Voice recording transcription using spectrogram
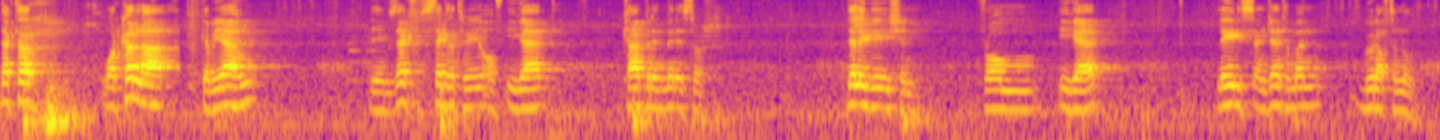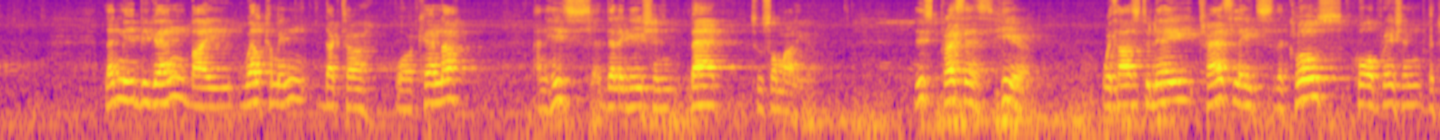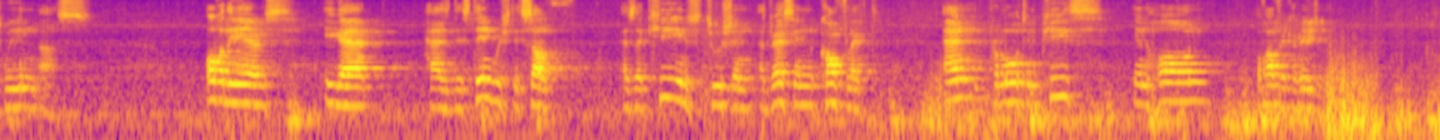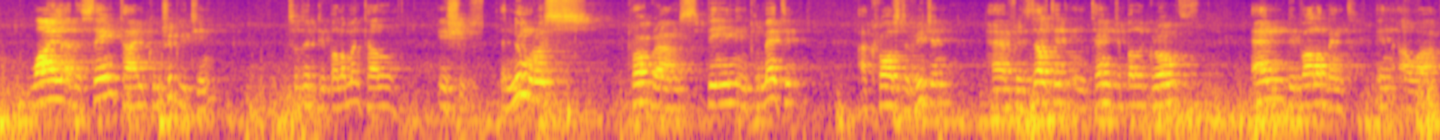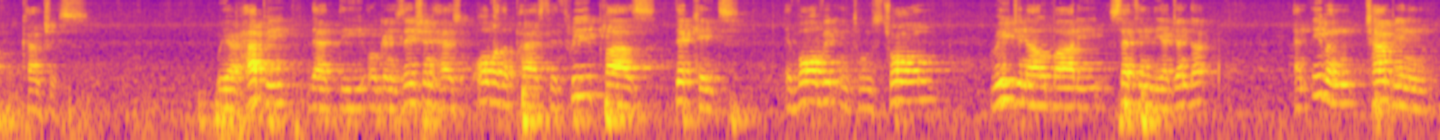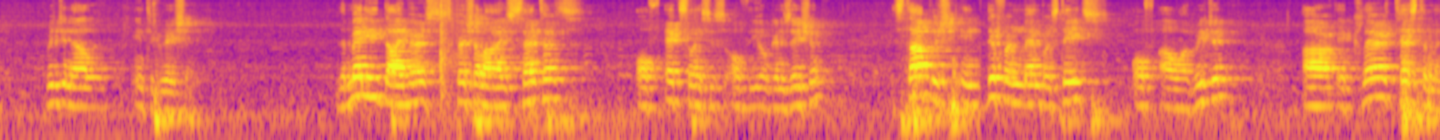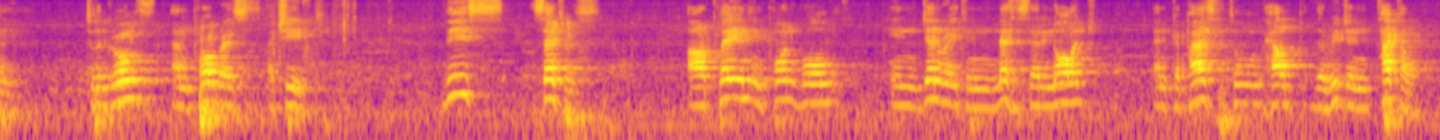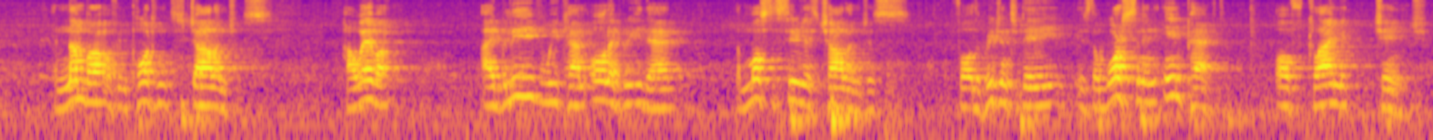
Dr. Workneh Gebeyehu, the Executive Secretary of IGAD, Cabinet Minister, delegation from IGAD, ladies and gentlemen, good afternoon. Let me begin by welcoming Dr. Workneh and his delegation back to Somalia. This presence here with us today translates the close cooperation between us. Over the years, IGAD has distinguished itself as a key institution addressing conflict and promoting peace in the Horn of Africa region, while at the same time contributing to the developmental issues. The numerous programs being implemented across the region have resulted in tangible growth and development in our countries. We are happy that the organization has, over the past three plus decades, evolved into a strong regional body setting the agenda and even championing regional integration. The many diverse specialized centers of excellences of the organization established in different member states of our region are a clear testimony to the growth and progress achieved. These centers are playing an important role in generating necessary knowledge and capacity to help the region tackle a number of important challenges. However, I believe we can all agree that the most serious challenges for the region today is the worsening impact of climate change.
